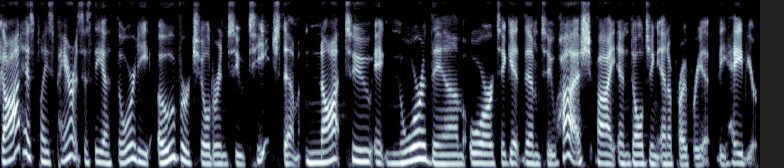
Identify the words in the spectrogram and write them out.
God has placed parents as the authority over children to teach them, not to ignore them or to get them to hush by indulging inappropriate behavior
